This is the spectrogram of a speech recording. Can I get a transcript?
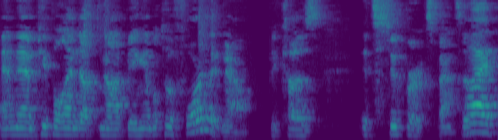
And then people end up not being able to afford it now because it's super expensive. Well, I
